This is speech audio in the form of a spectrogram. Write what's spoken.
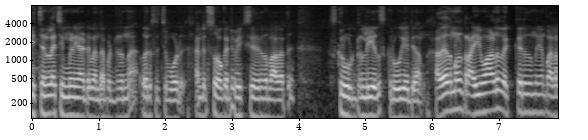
കിച്ചണിലെ ചിമ്മിണിയായിട്ട് ബന്ധപ്പെട്ടിരുന്ന ഒരു സ്വിച്ച് ബോർഡ് അതിന്റെ ഒരു സോക്കറ്റ് ഫിക്സ് ചെയ്തിരുന്ന ഭാഗത്ത് സ്ക്രൂ ഡ്രിൽ ചെയ്ത് സ്ക്രൂ കയറ്റിയതാണ്. അതായത് നമ്മൾ ഡ്രൈവാൾ വെക്കരുതെന്ന് ഞാൻ പല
